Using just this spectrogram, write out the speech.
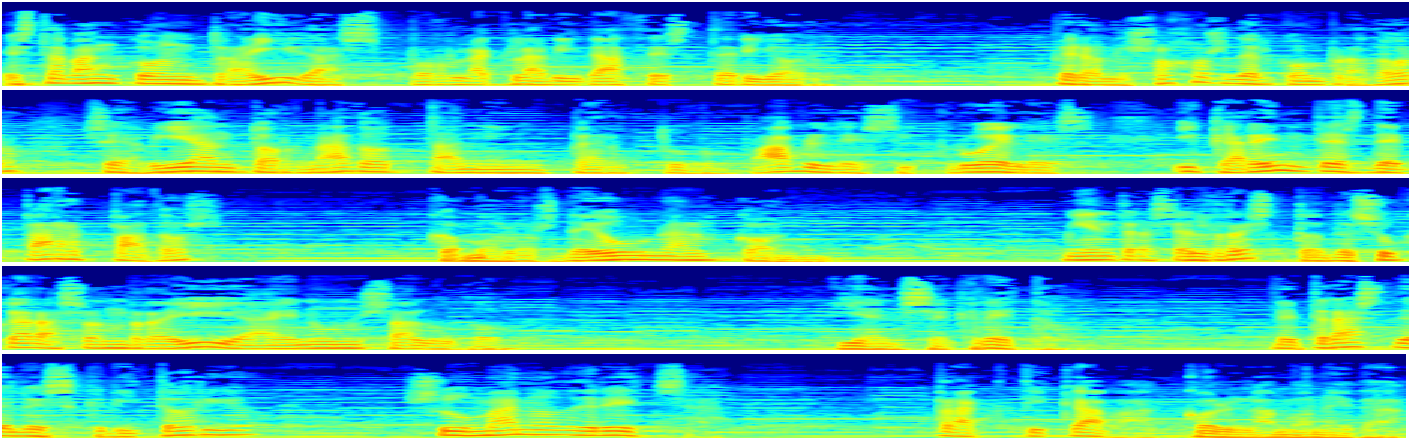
estaban contraídas por la claridad exterior. Pero los ojos del comprador se habían tornado tan imperturbables y crueles y carentes de párpados como los de un halcón, mientras el resto de su cara sonreía en un saludo. Y en secreto, detrás del escritorio, su mano derecha practicaba con la moneda.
